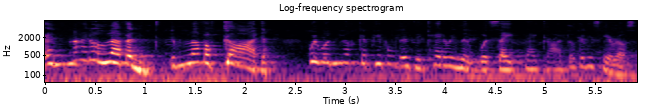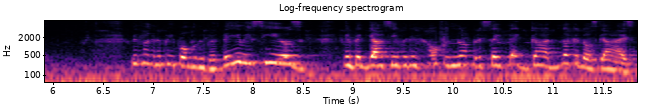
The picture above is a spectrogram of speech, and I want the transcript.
in 9 11, the love of God, we would look at people that the catering that would say, Thank God, look at these heroes. We look at the people were Navy SEALs in Benghazi, would hold them up and say, Thank God, look at those guys.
